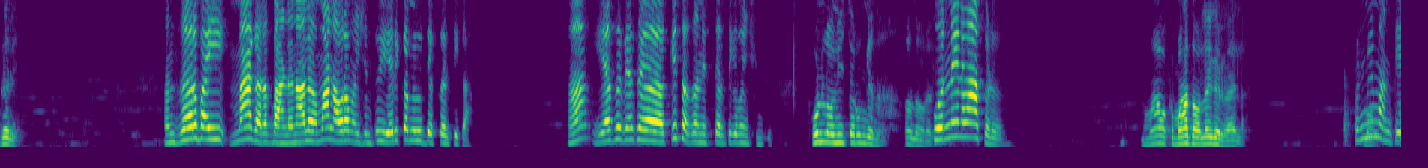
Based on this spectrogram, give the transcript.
घरी. आणि जर बाई माझ्या घरात भांडण आलं मा नवरा म्हणशील तू हे रिकामी उद्योग करते का? हा? याच त्याच किसाचा निस करते का म्हणशील तू? फोन लावून विचारून घे ना हो नवऱ्याला. फोन नाही ना माझ्याकडं. मा माझा लय घरी राहिला. पण मी हो. म्हणते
